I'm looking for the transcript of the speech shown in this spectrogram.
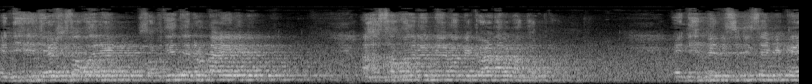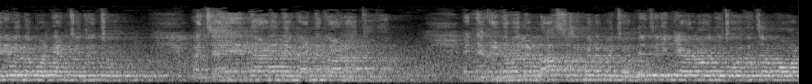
എന്റെ ജ്യേഷ്ഠ സഹോദരൻ സമിതിയിൽ തന്നെ ഉണ്ടായിരുന്നു. ആ സഹോദരൻ എന്നെ നമ്മെ കാണാൻ വന്നപ്പോൾ. എന്നെ ബിസിനസ് കയറി വന്നപ്പോൾ ഞാൻ ചോദിച്ചു അച്ഛാ എന്താണ് എന്റെ കണ്ണ് കാണാത്തത്? എന്റെ കണ്ണ് വല്ല പ്ലാസ്റ്റിക് വല്ലപ്പോൾ ചൊല്ലിച്ചിരിക്കുകയാണോ എന്ന് ചോദിച്ചപ്പോൾ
